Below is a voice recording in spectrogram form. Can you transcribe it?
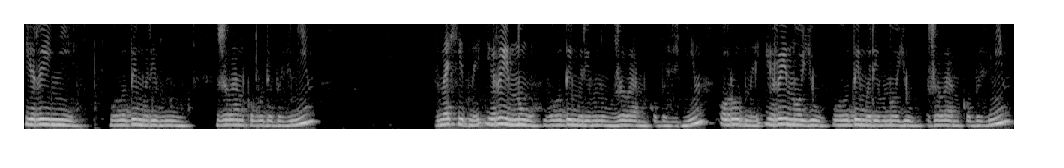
Ірині Володимирівні Жиленко буде без змін. знахідний Ірину Володимирівну Жиленко без змін, орудний Іриною Володимирівною Жиленко без змін,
